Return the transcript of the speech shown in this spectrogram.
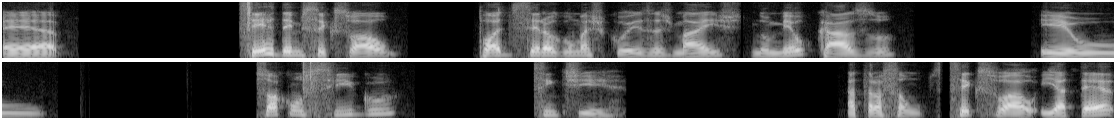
é, ser demissexual pode ser algumas coisas, mas no meu caso, eu só consigo sentir atração sexual e até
